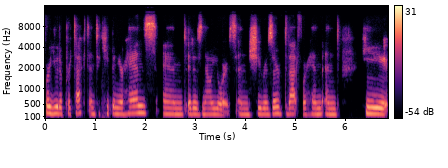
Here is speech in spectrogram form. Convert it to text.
for you to protect and to keep in your hands, and it is now yours. And she reserved that for him, and he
